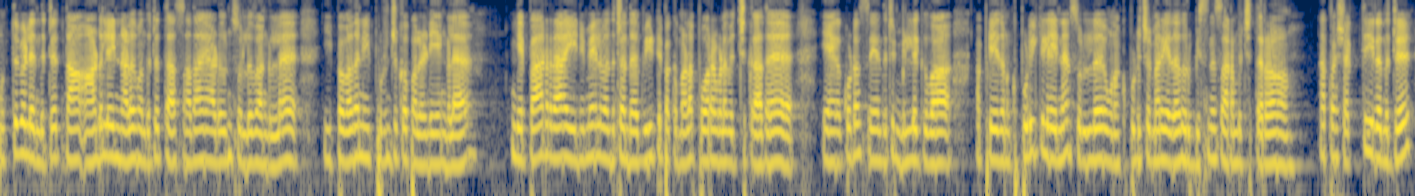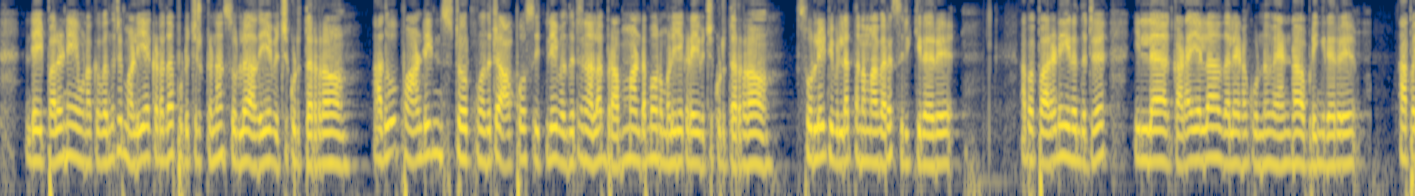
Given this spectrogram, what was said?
முத்து விழுந்துட்டு தான் ஆடலைனாலும் வந்துட்டு தா சதாய ஆடுன்னு சொல்லுவாங்கல்ல இப்போ வந்து நீ புரிஞ்சுக்கோ பழனி எங்களை. இங்கே பாருறா இனிமேல் வந்துட்டு அந்த வீட்டு பக்கமெல்லாம் போகிறவளை வச்சுக்காத. எங்கள் கூட சேர்ந்துட்டு மில்லுக்கு வா. அப்படி அது உனக்கு பிடிக்கலைன்னா சொல்லு. உனக்கு பிடிச்ச மாதிரி ஏதாவது ஒரு பிஸ்னஸ் ஆரம்பிச்சு தரோம் அப்போ சக்தி இருந்துட்டு டேய் பழனி உனக்கு வந்துட்டு மளிகை கடை தான் பிடிச்சிருக்குன்னா சொல்லு. அதையே வச்சு கொடுத்துட்றோம் அதுவும் பாண்டியன் ஸ்டோருக்கு வந்துட்டு ஆப்போசிட்லேயே வந்துட்டு நல்லா பிரம்மாண்டமாக ஒரு மளிகை கடையை வச்சு கொடுத்துட்றோம் சொல்லிட்டு வில்லத்தனமாக வேற சிரிக்கிறாரு. அப்போ பழனி இருந்துட்டு இல்லை கடையெல்லாம் அதில் எனக்கு ஒன்றும் வேண்டாம் அப்படிங்கிறாரு. அப்போ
